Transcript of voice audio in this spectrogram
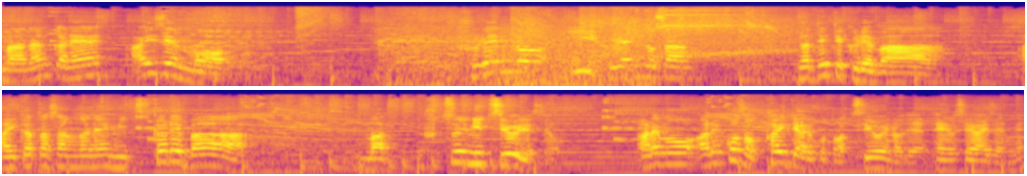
まあなんかねアイゼンもフレンドいいフレンドさん。が出てくれば相方さんがね見つかればまあ普通に強いですよ。あれもあれこそ書いてあることは強いので転生アイゼンね。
